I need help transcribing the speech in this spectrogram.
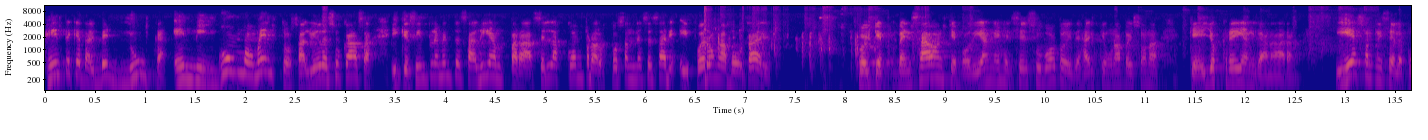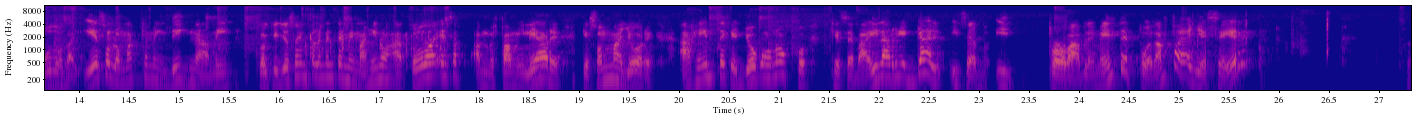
gente que tal vez nunca, en ningún momento salió de su casa y que simplemente salían para hacer las compras, las cosas necesarias y fueron a votar porque pensaban que podían ejercer su voto y dejar que una persona que ellos creían ganara. Y eso ni se le pudo dar. Y eso es lo más que me indigna a mí, porque yo simplemente me imagino a todas esas familiares que son mayores, a gente que yo conozco que se va a ir a arriesgar y, se, y probablemente puedan fallecer. Sí.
